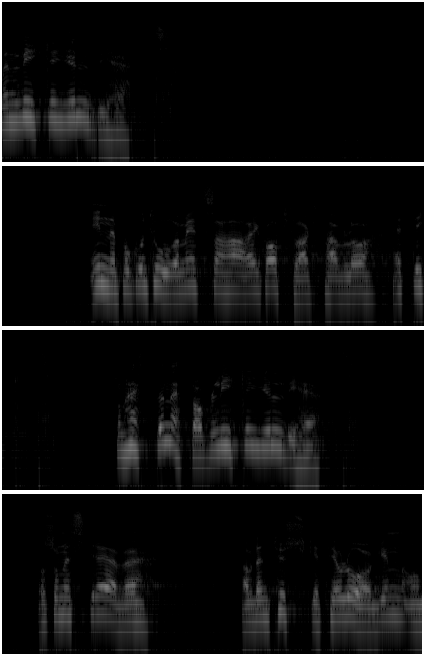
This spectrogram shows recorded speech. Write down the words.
men likegyldighet. Inne på kontoret mitt så har jeg på oppslagstavla et dikt som heter nettopp 'Likegyldighet', og som er skrevet av den tyske teologen og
